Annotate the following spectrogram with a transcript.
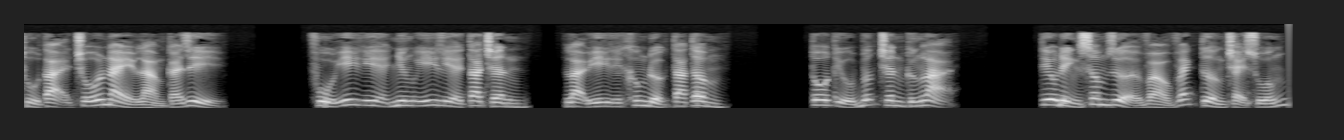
thủ tại chỗ này làm cái gì. Phủ y rìa nhưng y rìa ta chân, lại y không được ta tâm. Tô Tiểu bước chân cứng lại. Tiêu đình xâm rửa vào vách tường chạy xuống,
